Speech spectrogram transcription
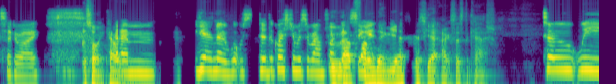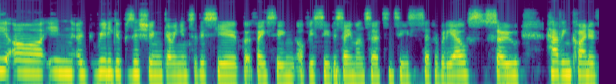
So do I. Oh, sorry, Carol. Um, yeah, no. What was so the question was around funding? Funding, yeah, yes, yes, yeah, access to cash. So we are in a really good position going into this year, but facing obviously the same uncertainties as everybody else. So having kind of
